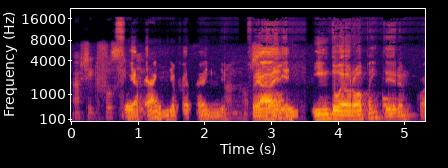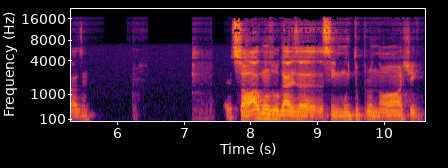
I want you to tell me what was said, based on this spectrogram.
Achei que fosse. Foi até a Índia, foi até a Índia. Ah, foi a Indo-Europa inteira, quase. Só alguns lugares, assim, muito para o norte.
